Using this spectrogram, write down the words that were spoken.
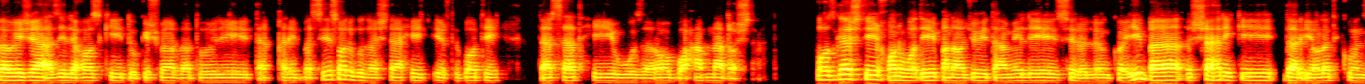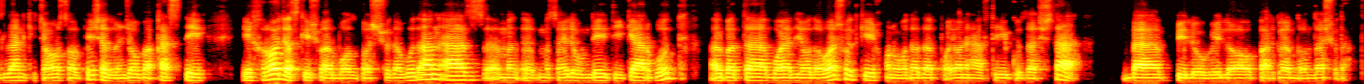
به ویژه از این لحاظ که دو کشور در طول تقریبا به سه سال گذشته هیچ ارتباط در سطح وزرا با هم نداشتند. بازگشت خانواده پناهجوی تعمیل سریلانکایی به شهری که در ایالت کوینزلند که چهار سال پیش از اونجا به قصد اخراج از کشور بازداشت شده بودند از مسائل عمده دیگر بود. البته باید یادآور شد که خانواده در پایان هفته گذشته به بیلو بیلا برگردانده شدند.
